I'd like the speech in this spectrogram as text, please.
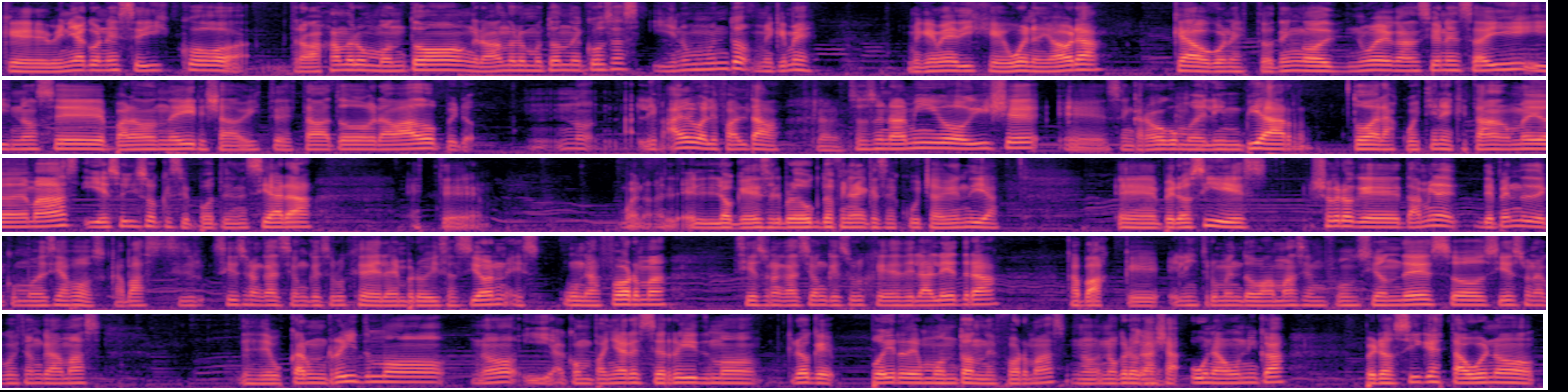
que venía con ese disco trabajándolo un montón, grabándole un montón de cosas y en un momento me quemé. Me quemé, dije, bueno, ¿y ahora qué hago con esto? Tengo nueve canciones ahí y no sé para dónde ir ya, ¿viste? Estaba todo grabado, pero no, le- algo le faltaba. Claro. Entonces un amigo, Guille, eh, se encargó como de limpiar todas las cuestiones que estaban medio de más y eso hizo que se potenciara este bueno, lo que es el producto final que se escucha hoy en día. Eh, pero sí, es yo creo que también depende de como decías vos, capaz, si, si es una canción que surge de la improvisación es una forma, si es una canción que surge desde la letra, capaz que el instrumento va más en función de eso, si es una cuestión que va más desde buscar un ritmo, ¿no? Y acompañar ese ritmo. Creo que puede ir de un montón de formas, no, no creo Claro. que haya una única, pero sí que está bueno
